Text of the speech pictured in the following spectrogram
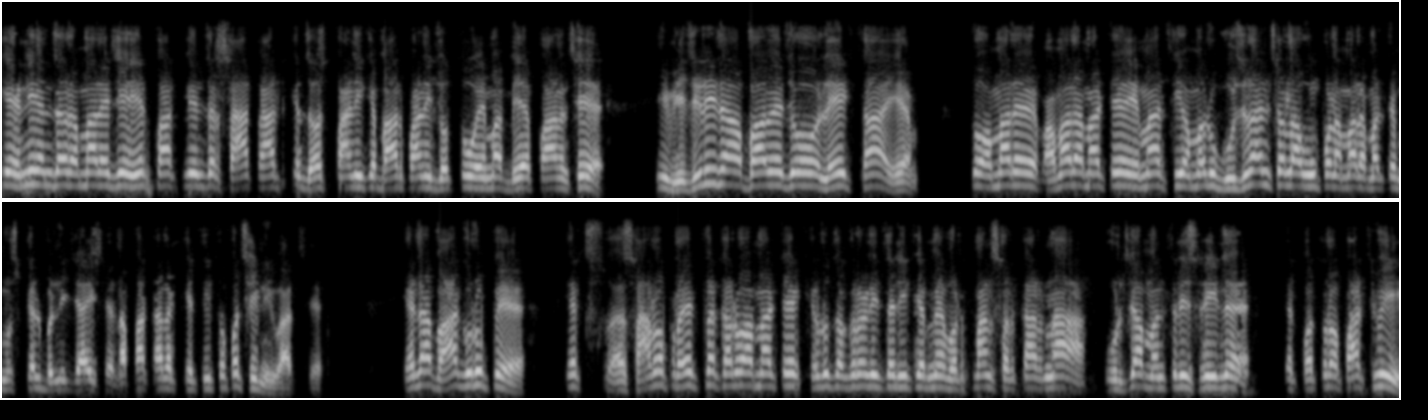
કે એની અંદર અમારે જે એક પાકની અંદર સાત, આઠ કે દસ પાણી કે બાર પાણી જોતું હોય એમાં બે પાણ છે, એ વીજળીના અભાવે જો લેટ થાય એમ, તો અમારે અમારા માટે એમાંથી અમારું ગુજરાન ચલાવવું પણ અમારા માટે મુશ્કેલ બની જાય છે, નફાકારક ખેતી તો પછીની વાત છે. એના ભાગરૂપે એક સારો પ્રયત્ન કરવા માટે ખેડૂત અગ્રણી તરીકે મેં વર્તમાન સરકારના ઊર્જા મંત્રીશ્રીને એક પત્ર પાઠવી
